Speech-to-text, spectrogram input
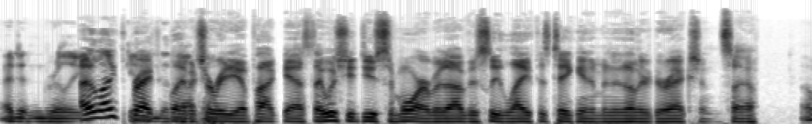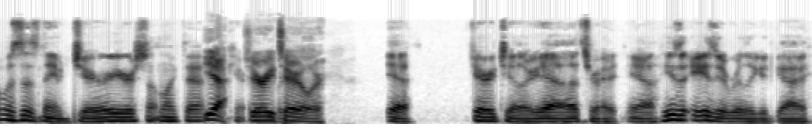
i didn't really I like the Practical Amateur one. Radio podcast. I wish he'd do some more, but obviously life has taken him in another direction. So what was his name jerry or something like that yeah, Jerry remember. Taylor. Yeah, Jerry Taylor. Yeah, that's right. Yeah, he's a, he's a really good guy.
